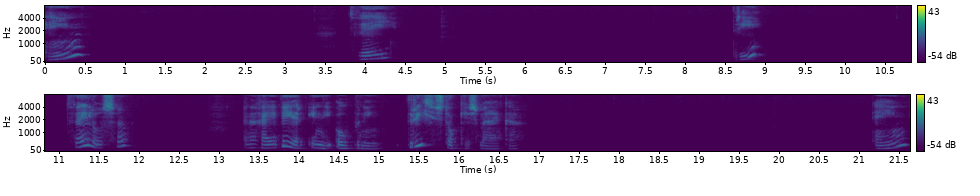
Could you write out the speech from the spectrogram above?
1 2 3 2 lossen. En dan ga je weer in die opening drie stokjes maken. 1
